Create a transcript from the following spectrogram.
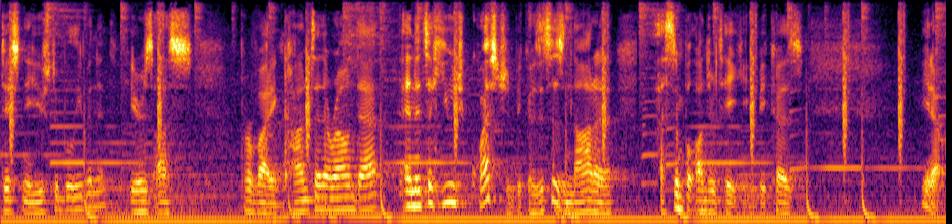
Disney used to believe in it. Here's us providing content around that. And it's a huge question because this is not a, a simple undertaking because you know,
